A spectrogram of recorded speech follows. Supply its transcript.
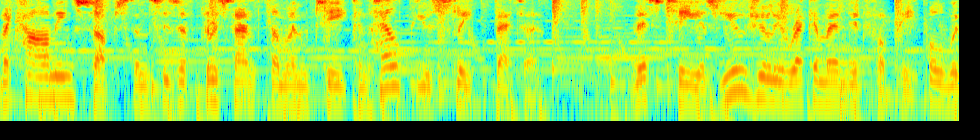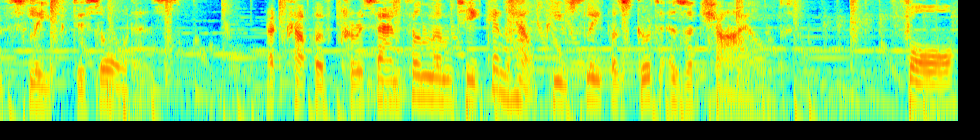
The calming substances of chrysanthemum tea can help you sleep better. This tea is usually recommended for people with sleep disorders. A cup of chrysanthemum tea can help you sleep as good as a child. 4.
